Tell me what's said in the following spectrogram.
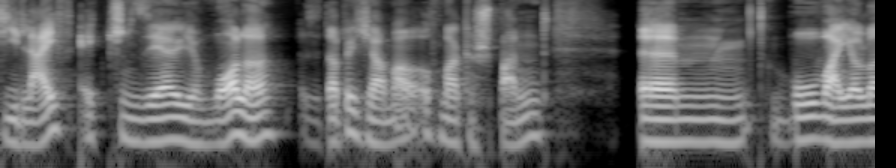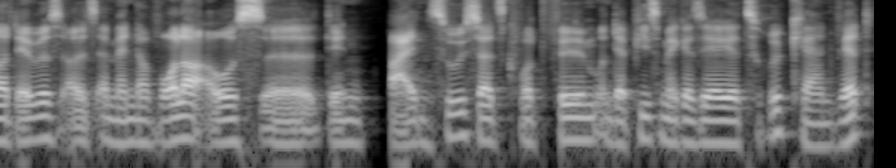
die Live-Action-Serie Waller, also da bin ich ja auch mal gespannt, ähm, wo Viola Davis als Amanda Waller aus äh, den beiden Suicide Squad-Filmen und der Peacemaker-Serie zurückkehren wird.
